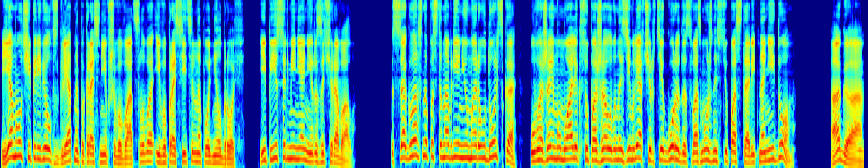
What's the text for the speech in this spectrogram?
Я молча перевел взгляд на покрасневшего Вацлава и вопросительно поднял бровь. И писарь меня не разочаровал. Согласно постановлению мэра Удольска, уважаемому Алексу пожалована земля в черте города с возможностью поставить на ней дом. Ага,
